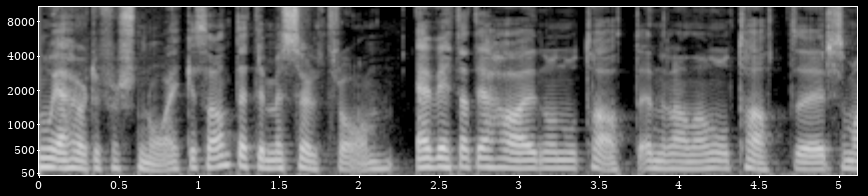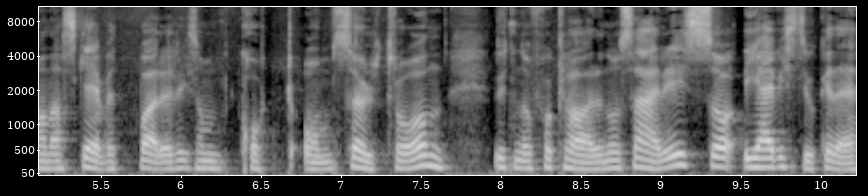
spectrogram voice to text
noe jeg hørte først nå, ikke sant? Dette med sølvtråden. Jeg vet at jeg har noen notat, en eller annen notater som han har skrevet bare liksom kort om sølvtråden, uten å forklare noe særlig, så jeg visste jo ikke det.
